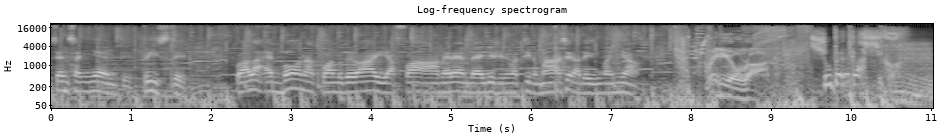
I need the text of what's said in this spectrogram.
senza niente, triste. Quella là è buona quando te vai a fare la merenda alle 10 di mattina, ma la sera devi mangiare. Radio Rock. Super classico.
